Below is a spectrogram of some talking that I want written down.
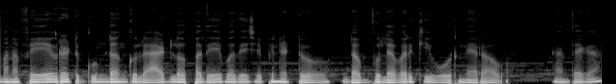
మన ఫేవరెట్ గుండంకులు యాడ్లో పదే పదే చెప్పినట్టు డబ్బులు ఎవరికి ఊరినే రావు. అంతేగా?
